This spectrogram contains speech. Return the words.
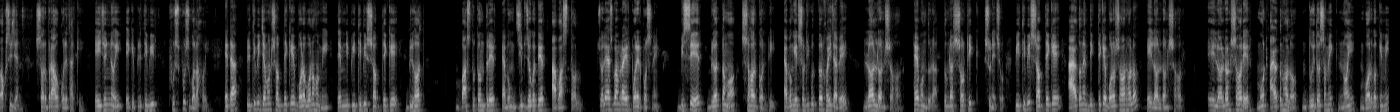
অক্সিজেন সরবরাহ করে থাকে। এই জন্যই একে পৃথিবীর ফুসফুস বলা হয়। এটা পৃথিবীর যেমন সবথেকে বড় বনভূমি, তেমনি পৃথিবীর সবথেকে বৃহৎ বাস্তুতন্ত্রের এবং জীবজগতের আবাসস্থল। চলে আসব আমরা এর পরের প্রশ্নে। বিশ্বের বৃহত্তম শহর কোনটি? এবং এর সঠিক উত্তর হয়ে যাবে লন্ডন শহর। হ্যাঁ বন্ধুরা, তোমরা সঠিক শুনেছ। পৃথিবীর সবথেকে আয়তনের দিক থেকে বড় শহর হলো এই লন্ডন শহর। এই লন্ডন শহরের মোট আয়তন হলো দুই দশমিক নয় বর্গ কিমি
